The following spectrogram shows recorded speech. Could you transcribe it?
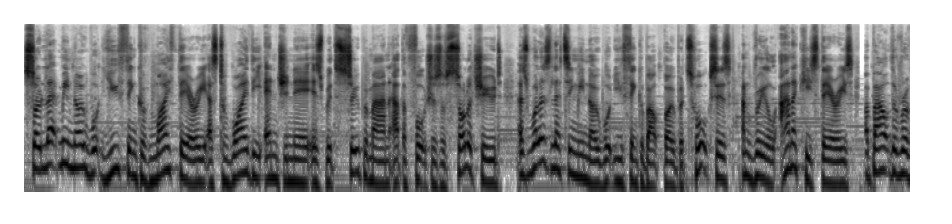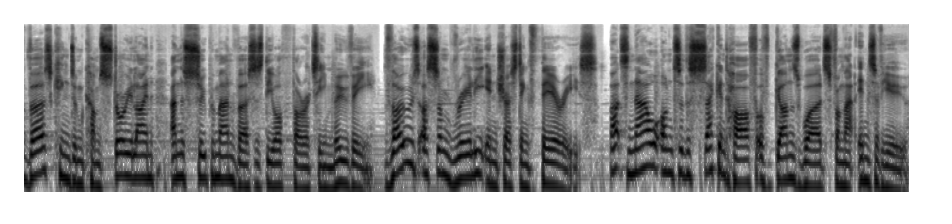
So let me know what you think of my theory as to why the engineer is with Superman at the Fortress of Solitude, as well as letting me know what you think about Boba Talks' and Real Anarchy's theories about the Reverse Kingdom Come storyline and the Superman vs. the Authority movie. Those are some really interesting theories. But now onto the second half of Gunn's words from that interview.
